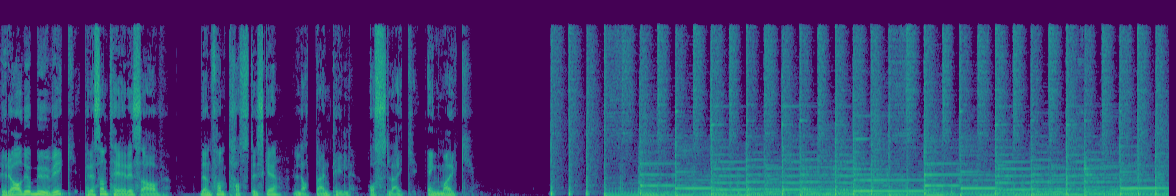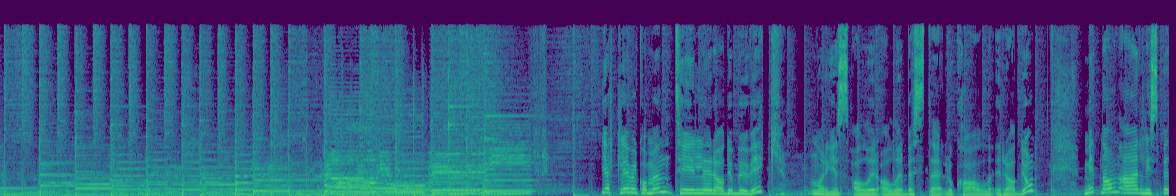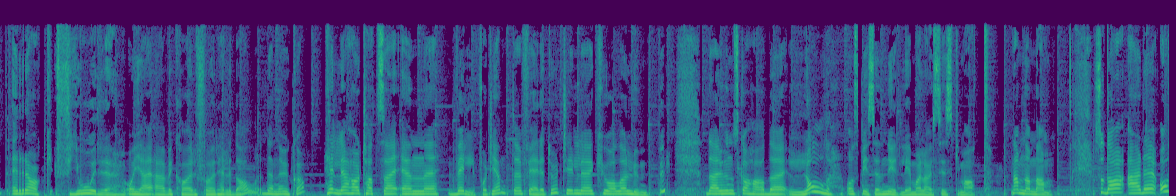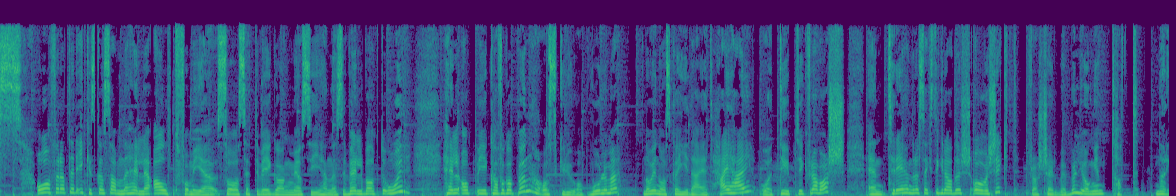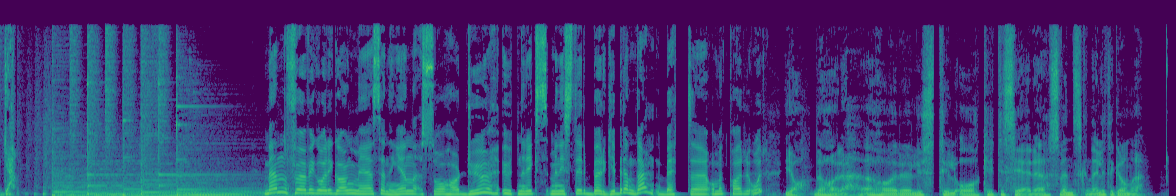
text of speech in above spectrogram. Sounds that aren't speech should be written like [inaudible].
Radio Buvik presenteres av den fantastiske latteren til Åsleik Engmark. Hjertelig velkommen til Radio Buvik, Norges aller, aller beste lokalradio. Mitt navn er Lisbeth Rakfjord, og jeg er vikar for Helle Dahl denne uka. Helle har tatt seg en velfortjent ferietur til Kuala Lumpur, der hun skal ha det lol og spise nydelig malaysisk mat. Nam-nam-nam. Så da er det oss, og for at dere ikke skal savne Helle altfor mye, så setter vi i gang med å si hennes velvalgte ord. Hell opp i kaffekoppen og skru opp volumet når vi nå skal gi deg et hei hei og et dypdykk fra vårs, en 360 graders oversikt fra sjølve buljongen Tatt Norge. Men før vi går i gang med sendingen, så har du, utenriksminister Børge Brende, bedt eh, om et par ord? Ja, det har jeg. Jeg har lyst til å kritisere svenskene litt. Grann.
